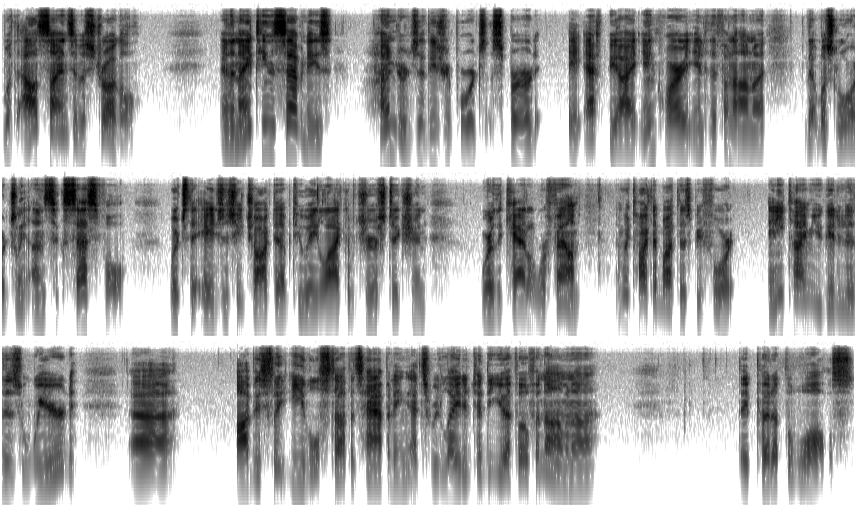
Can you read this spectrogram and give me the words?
without signs of a struggle. In the 1970s, hundreds of these reports spurred a FBI inquiry into the phenomena that was largely unsuccessful, which the agency chalked up to a lack of jurisdiction where the cattle were found. And we talked about this before. Anytime you get into this weird, uh, obviously evil stuff that's happening that's related to the UFO phenomena, they put up the walls.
